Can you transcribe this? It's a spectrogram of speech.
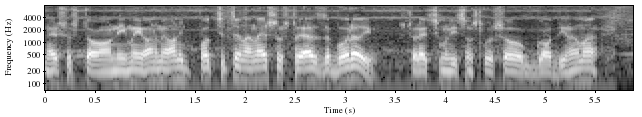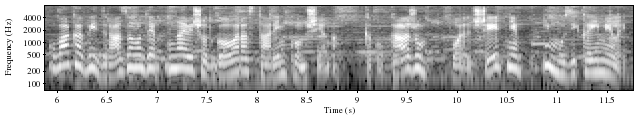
nešto što oni imaju, ono me oni podsjete na nešto što ja zaboravim, što recimo nisam slušao godinama. Ovakav vid razonode najviše odgovara starim komšijama. Kako kažu, pored šetnje i muzika im je lek.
